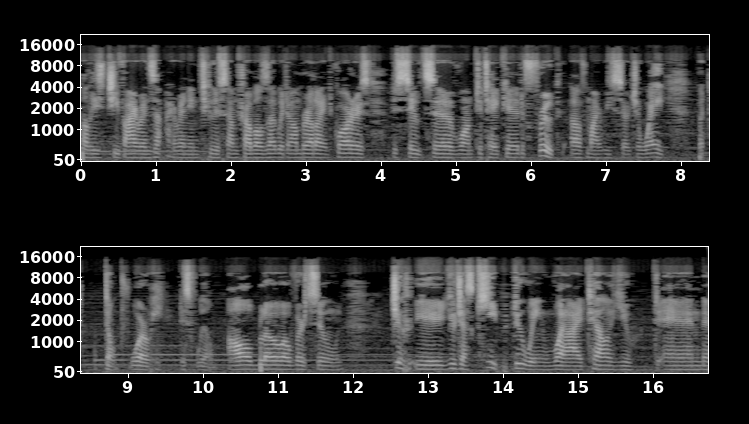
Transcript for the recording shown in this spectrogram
Police Chief Irons, I ran into some troubles with Umbrella headquarters. The suits uh, want to take uh, the fruit of my research away. But don't worry, this will all blow over soon you, you just keep doing what I tell you, and uh,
